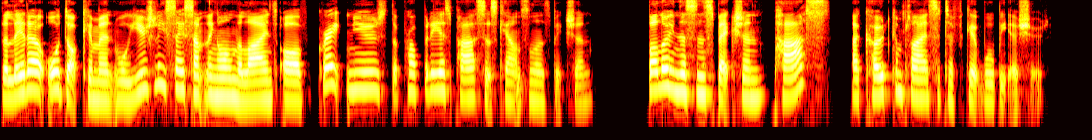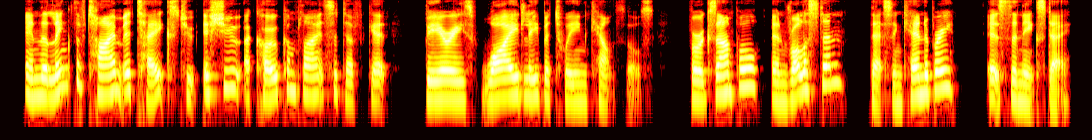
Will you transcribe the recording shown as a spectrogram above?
The letter or document will usually say something along the lines of Great news, the property has passed its council inspection. Following this inspection, pass, a code compliance certificate will be issued and the length of time it takes to issue a code compliance certificate varies widely between councils. For example, in Rolleston, that's in Canterbury, it's the next day.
